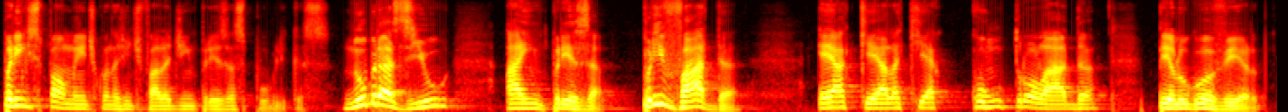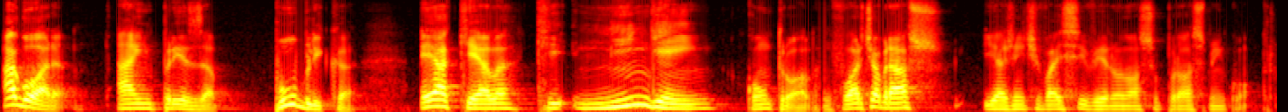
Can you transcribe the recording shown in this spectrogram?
principalmente quando a gente fala de empresas públicas. No Brasil, a empresa privada é aquela que é controlada pelo governo. Agora, a empresa pública é aquela que ninguém controla. Um forte abraço e a gente vai se ver no nosso próximo encontro.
